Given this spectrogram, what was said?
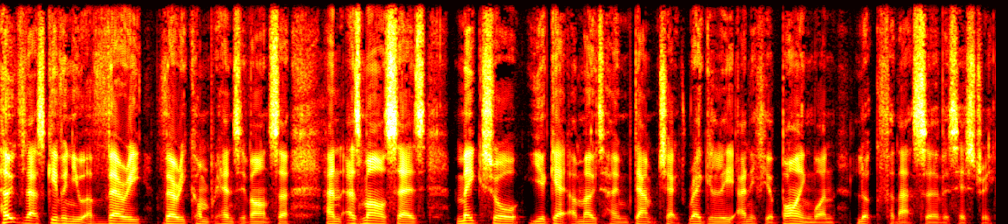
Hopefully, that's given you a very, very comprehensive answer. And as Miles says, make sure you get a motorhome damp checked regularly, and if you're buying one, look for that service history.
